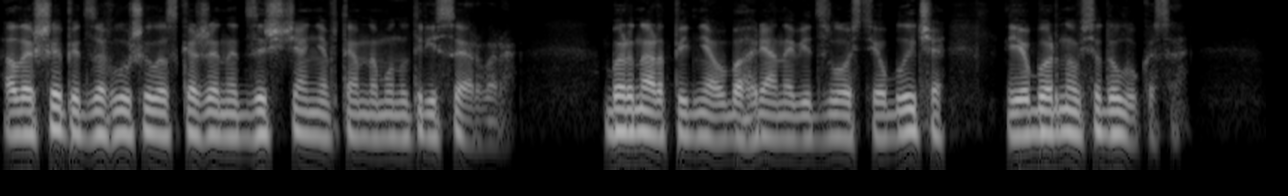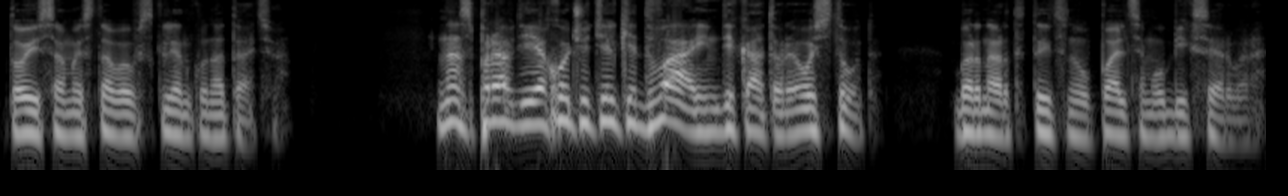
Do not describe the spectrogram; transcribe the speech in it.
але шепіт заглушило скажене дзищання в темному нутрі сервера. Бернард підняв багряне від злості обличчя і обернувся до Лукаса. Той саме ставив склянку на тацю. Насправді я хочу тільки два індикатори ось тут. Бернард тицнув пальцем у бік сервера.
